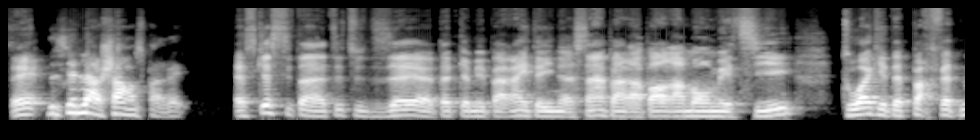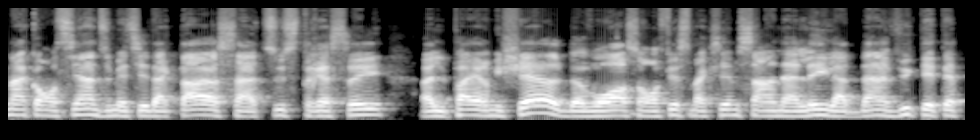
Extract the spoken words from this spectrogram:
C'est de la chance, pareil. Est-ce que si tu disais euh, peut-être que mes parents étaient innocents par rapport à mon métier, toi qui étais parfaitement conscient du métier d'acteur, ça a-tu stressé euh, le père Michel de voir son fils Maxime s'en aller là-dedans, vu que tu étais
